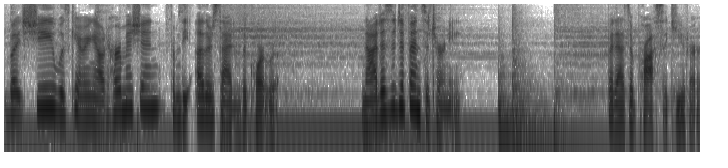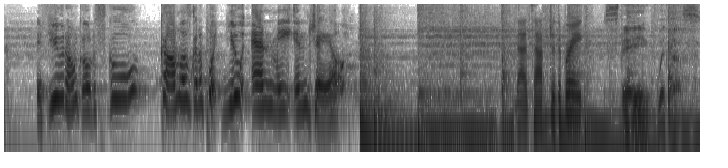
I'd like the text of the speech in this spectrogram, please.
But she was carrying out her mission from the other side of the courtroom. Not as a defense attorney, but as a prosecutor. If you don't go to school, Kamala's gonna put you and me in jail. That's after the break. Stay with us.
